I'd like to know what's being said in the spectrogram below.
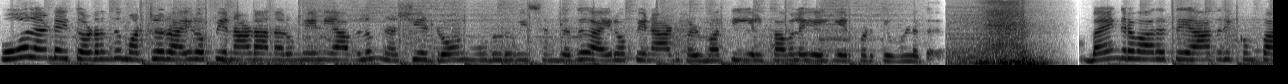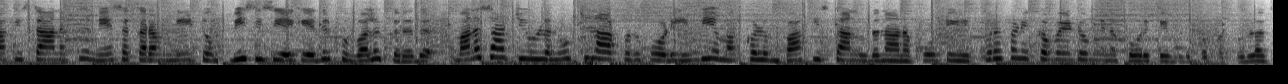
போலண்டை தொடர்ந்து மற்றொரு ஐரோப்பிய நாடான ருமேனியாவிலும் ரஷ்ய ட்ரோன் ஊடுருவி சென்றது. ஐரோப்பிய நாடுகள் மத்தியில் கவலையை ஏற்படுத்தியுள்ளது. பயங்கரவாதத்தை ஆதரிக்கும் பாகிஸ்தானுக்கு நேசக்கரம் நீட்டும் பிசிசிஐக்கு எதிர்ப்பு வலுக்கிறது. மனசாட்சியுள்ள நூற்று நாற்பது கோடி இந்திய மக்களும் பாகிஸ்தானுடனான போட்டியை புறக்கணிக்க வேண்டும் என கோரிக்கை விடுக்கப்பட்டுள்ளது.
